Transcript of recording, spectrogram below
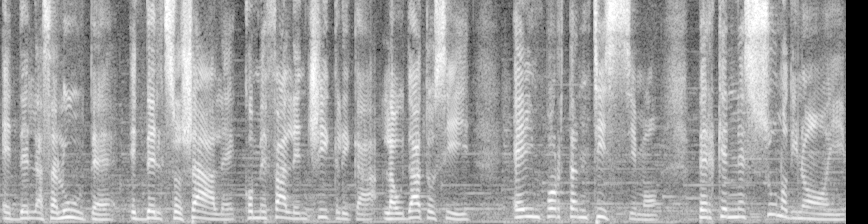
e della salute e del sociale, come fa l'enciclica Laudato Si, è importantissimo perché nessuno di noi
